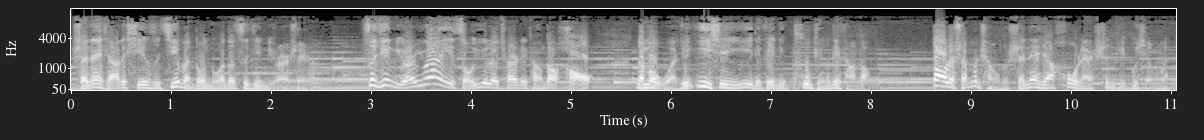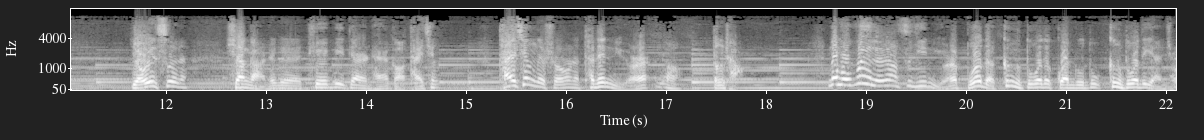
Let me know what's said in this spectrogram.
沈殿霞的心思基本都挪到自己女儿身上了。自己女儿愿意走娱乐圈这趟道，好，那么我就一心一意的给你铺平这条道。到了什么程度？沈殿霞后来身体不行了，有一次呢，香港这个 TVB 电视台搞台庆，台庆的时候呢，他的女儿要登场。那么为了让自己女儿博得更多的关注度，更多的眼球。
